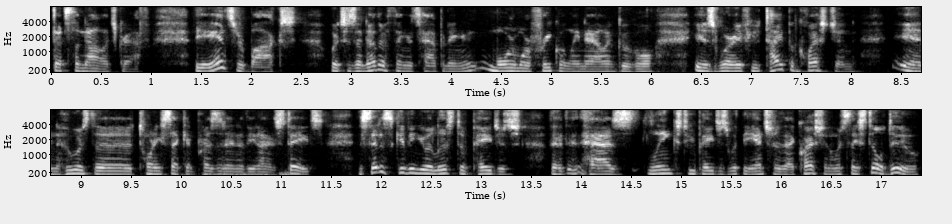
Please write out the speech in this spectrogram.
that's the knowledge graph. The answer box which is another thing that's happening more and more frequently now in Google, is where if you type a question in who was the 22nd president of the United States, instead of giving you a list of pages that has links to pages with the answer to that question, which they still do,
